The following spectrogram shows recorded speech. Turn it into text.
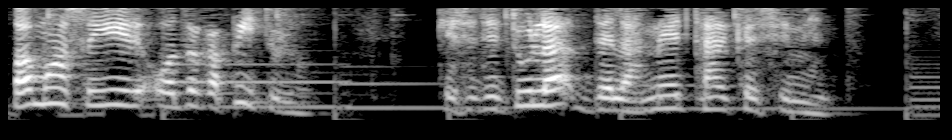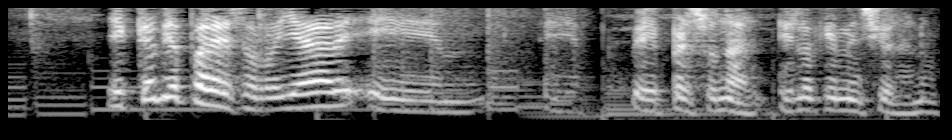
Vamos a seguir otro capítulo que se titula De las metas al crecimiento. El cambio para desarrollar eh, eh, eh, personal, es lo que menciona, ¿no?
